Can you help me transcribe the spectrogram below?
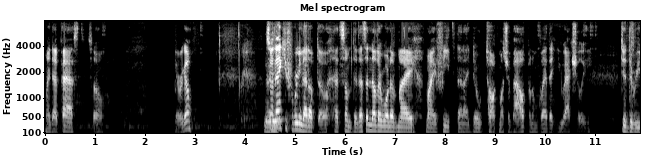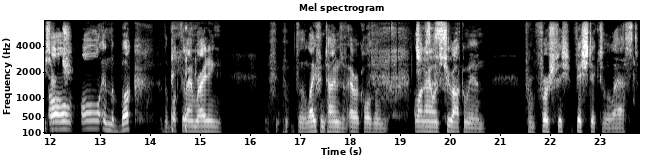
my dad passed. So there we go. No, so you- thank you for bringing that up, though. That's something. That's another one of my my feats that I don't talk much about, but I'm glad that you actually did the research. all all in the book, the book that I'm writing, the life and times of Eric Holzman, Long. Island's true Aquaman, from first fish fish stick to the last.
